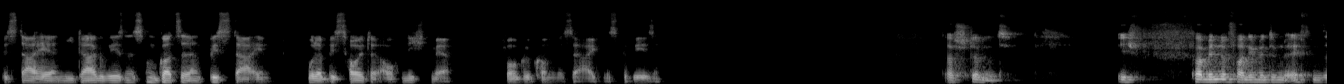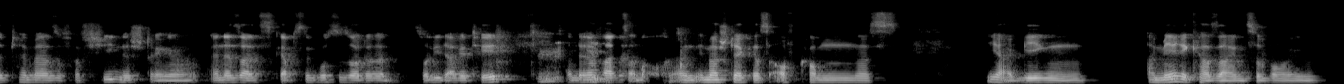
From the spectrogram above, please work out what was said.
bis daher nie da gewesen ist und Gott sei Dank bis dahin oder bis heute auch nicht mehr vorgekommenes Ereignis gewesen. Das stimmt. Ich verbinde vor allem mit dem 11. September so verschiedene Stränge. Einerseits gab es eine große Solidarität, andererseits aber auch ein immer stärkeres Aufkommen, ja, gegen Amerika sein zu wollen.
